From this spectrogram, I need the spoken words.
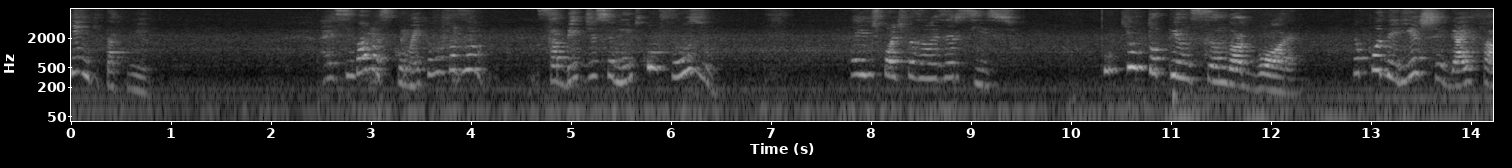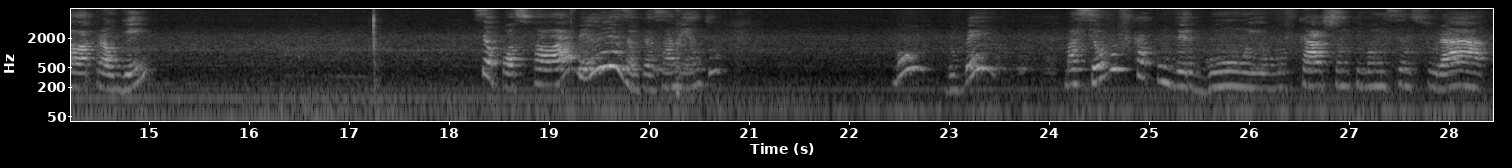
quem que está comigo? Aí assim, mas como é que eu vou fazer? Saber disso é muito confuso. Aí a gente pode fazer um exercício. O que eu estou pensando agora? Eu poderia chegar e falar para alguém? Se eu posso falar, beleza, é um pensamento bom, do bem. Mas se eu vou ficar com vergonha, eu vou ficar achando que vão me censurar,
